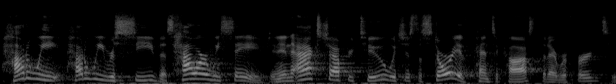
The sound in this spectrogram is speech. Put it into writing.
How do we, how do we receive this? How are we saved? And in Acts chapter 2, which is the story of Pentecost that I referred to,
